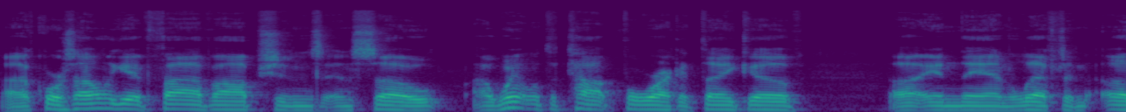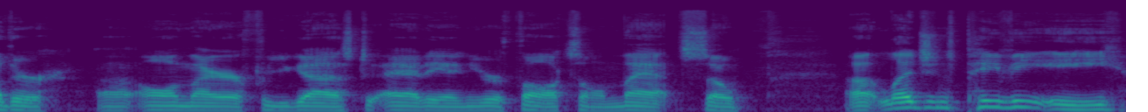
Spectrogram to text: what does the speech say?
Uh, of course, I only get five options, and so I went with the top four I could think of, uh, and then left an other uh, on there for you guys to add in your thoughts on that. So, uh, Legends PVE,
